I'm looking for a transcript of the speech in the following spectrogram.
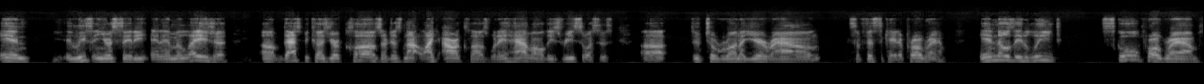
in at least in your city and in Malaysia. Um, that's because your clubs are just not like our clubs where they have all these resources uh, to, to run a year-round sophisticated program. In those elite school programs,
